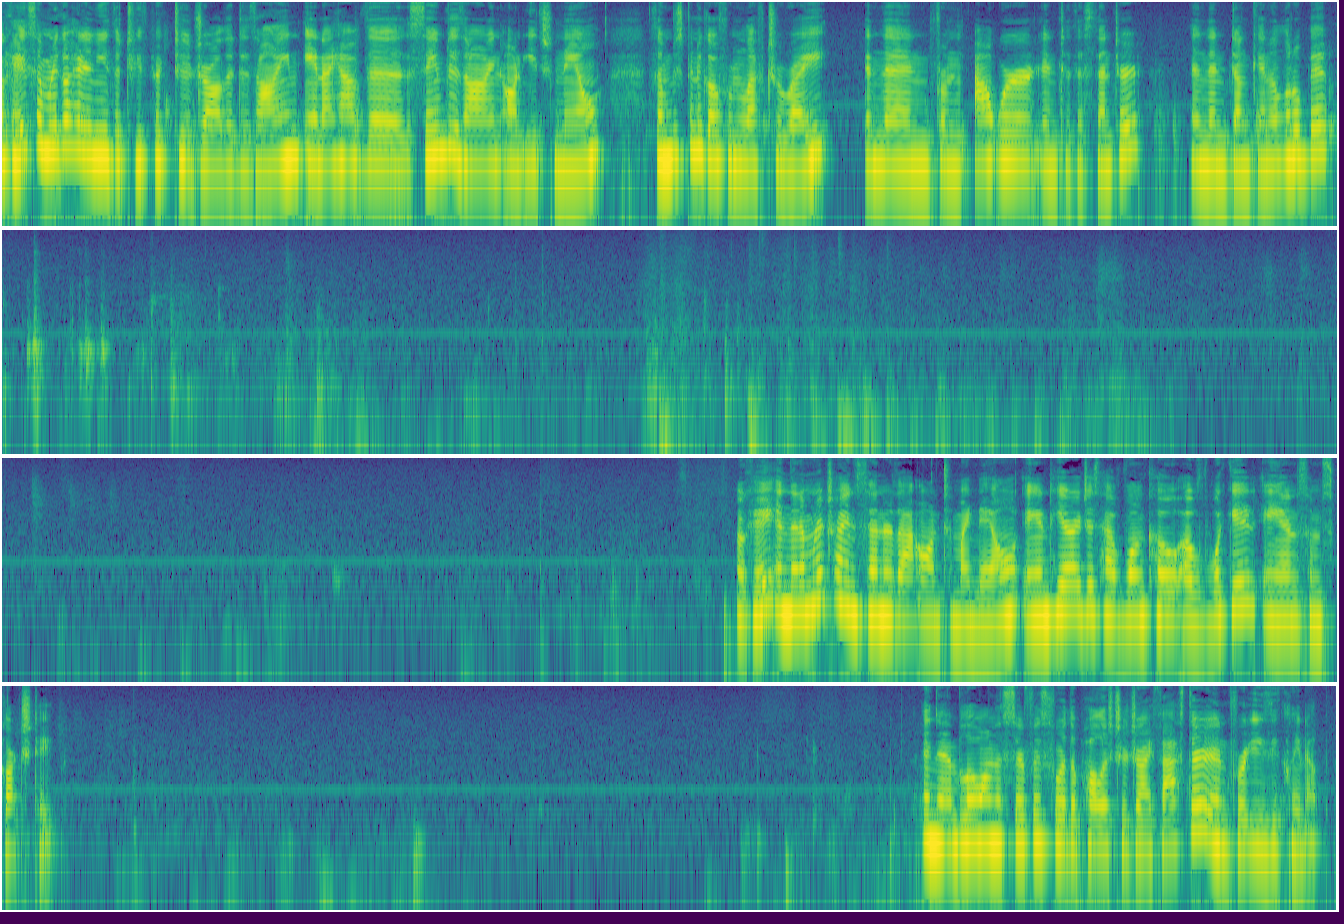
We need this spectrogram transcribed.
Okay, so I'm going to go ahead and use a toothpick to draw the design. And I have the same design on each nail. So I'm just going to go from left to right. And then from outward into the center. And then dunk in a little bit. Okay, and then I'm going to try and center that onto my nail. And here I just have one coat of Wicked and some scotch tape. And then blow on the surface for the polish to dry faster and for easy cleanup.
